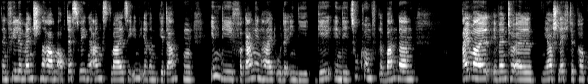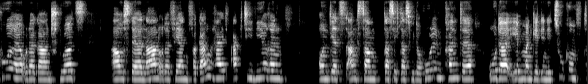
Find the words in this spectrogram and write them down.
Denn viele Menschen haben auch deswegen Angst, weil sie in ihren Gedanken in die Vergangenheit oder in die, in die Zukunft wandern. Einmal eventuell ja, schlechte Parcours oder gar ein Sturz aus der nahen oder fernen Vergangenheit aktivieren und jetzt Angst haben, dass sich das wiederholen könnte. Oder eben man geht in die Zukunft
